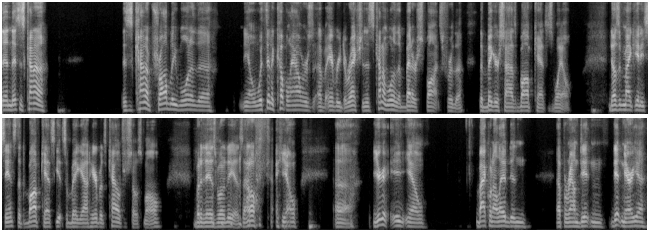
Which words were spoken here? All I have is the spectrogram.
then this is kind of this is kind of probably one of the you know within a couple hours of every direction. It's kind of one of the better spots for the the bigger size bobcats as well. Doesn't make any sense that the bobcats get so big out here, but the cows are so small. But it is what it is. I don't, you know, uh, you're, you know, back when I lived in up around Denton, Denton area,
